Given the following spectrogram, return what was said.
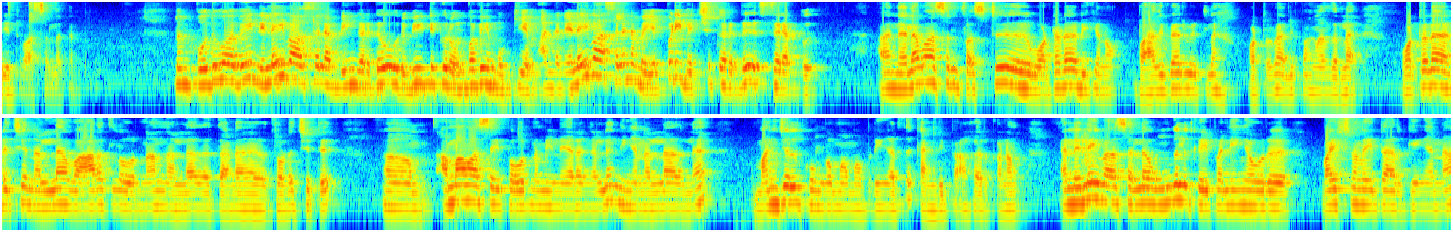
வீட்டு வாசலில் கட்டு. மேம் பொதுவாகவே நிலைவாசல் அப்படிங்கிறது ஒரு வீட்டுக்கு ரொம்பவே முக்கியம். அந்த நிலைவாசலை நம்ம எப்படி வச்சுக்கிறது சிறப்பு? நிலவாசல் ஃபஸ்ட்டு ஒட்டடை அடிக்கணும். பாதி பேர் வீட்டில் ஒட்டடை அடிப்பாங்களான்னு தெரில ஒட்டடை அடித்து நல்லா வாரத்தில் ஒரு நாள் நல்லா அதை தட தொடச்சிட்டு அமாவாசை பௌர்ணமி நேரங்களில் நீங்கள் நல்லா அதில் மஞ்சள் குங்குமம் அப்படிங்கிறது கண்டிப்பாக இருக்கணும். நிலைவாசலில் உங்களுக்கு இப்போ நீங்கள் ஒரு வைஷ்ணவைட்டாக இருக்கீங்கன்னா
